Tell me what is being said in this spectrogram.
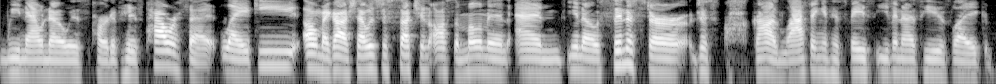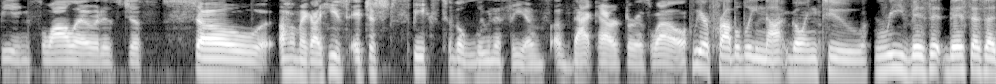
We now know is part of his power set. Like he oh my gosh, that was just such an awesome moment and, you know, Sinister just oh god, laughing in his face even as he's like being swallowed is just so oh my god, he's it just speaks to the lunacy of of that character as well. We are probably not going to revisit this as a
